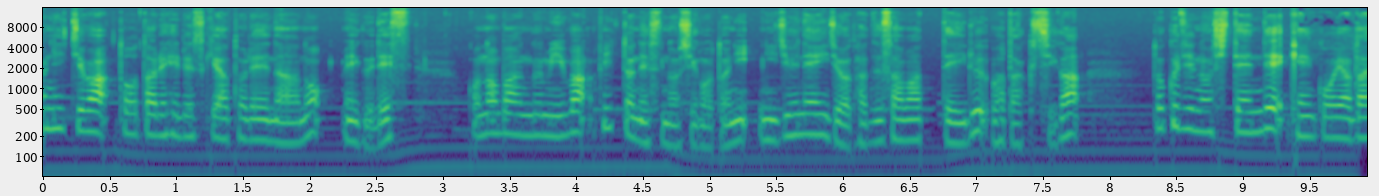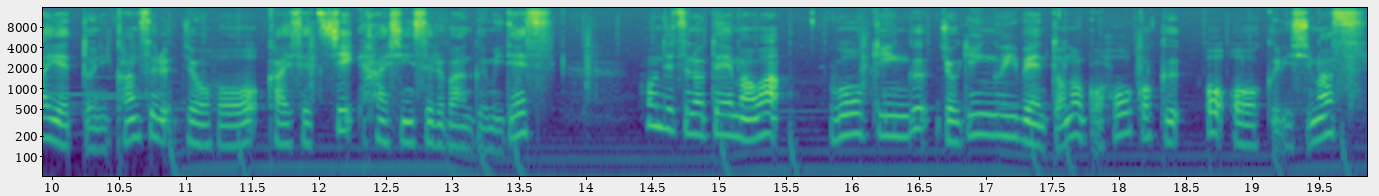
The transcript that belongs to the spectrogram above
こんにちは。トータルヘルスケアトレーナーのめぐです。この番組はフィットネスの仕事に20年以上携わっている私が独自の視点で健康やダイエットに関する情報を解説し配信する番組です。本日のテーマはウォーキング・ジョギングイベントのご報告をお送りします。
